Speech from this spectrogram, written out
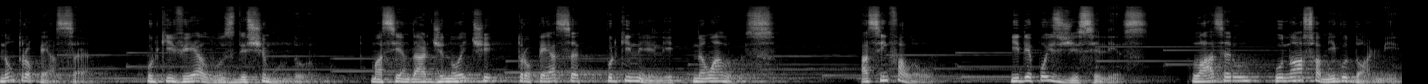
não tropeça, porque vê a luz deste mundo. Mas se andar de noite, tropeça, porque nele não há luz. Assim falou. E depois disse-lhes: Lázaro, o nosso amigo, dorme,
